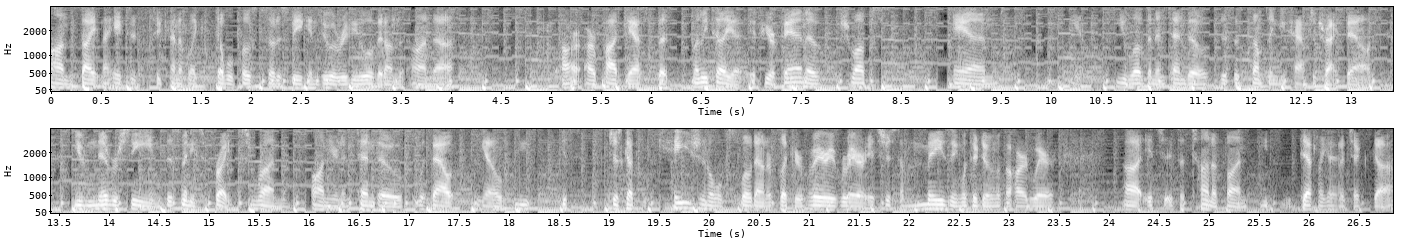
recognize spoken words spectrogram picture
on the site, and I hate to, to kind of like double post, so to speak, and do a review of it on on uh, our our podcast. But let me tell you, if you're a fan of shmups and you know you love the Nintendo, this is something you have to track down. You've never seen this many sprites run on your Nintendo without, you know, it's just got the occasional slowdown or flicker, very rare. It's just amazing what they're doing with the hardware. Uh, it's it's a ton of fun. You definitely got to check uh,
